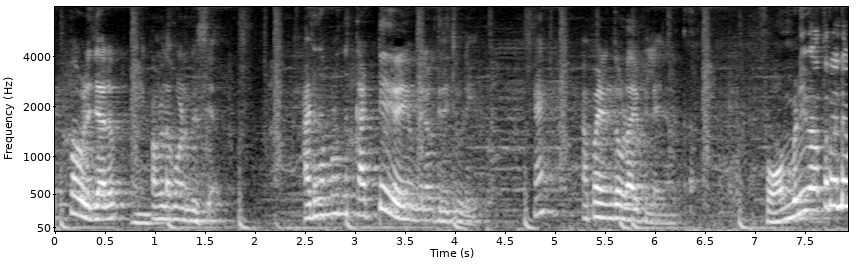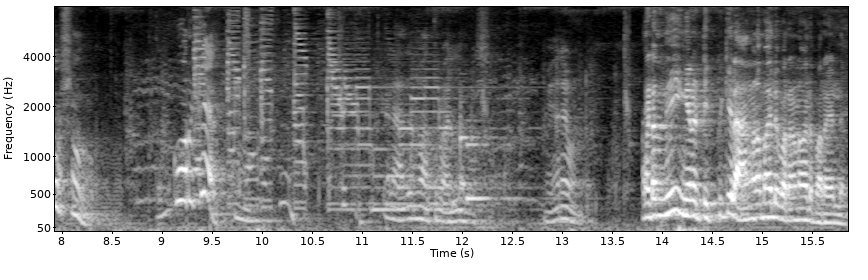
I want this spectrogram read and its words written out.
എപ്പോൾ വിളിച്ചാലും അവളുടെ ഫോൺ ബിസിയാണ് അത് നമ്മളൊന്ന് കട്ട് ചെയ്ത് കഴിയുമ്പോൾ അവൾ തിരിച്ചു വിളിക്കും. ഏഹ് അപ്പോൾ എന്തോ ഉടായ്പില്ല ഞാൻ ഫോൺ വിളി മാത്രമല്ലേ പ്രശ്നമുള്ളൂ. കുറയ്ക്കാം അത് മാത്രമല്ല പ്രശ്നം. വേറെ ഉണ്ട്. എടാ നീ ഇങ്ങനെ ടിപ്പിക്കൽ ആങ്ങളമാര് പറയണ പോലെ പറയല്ലേ?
